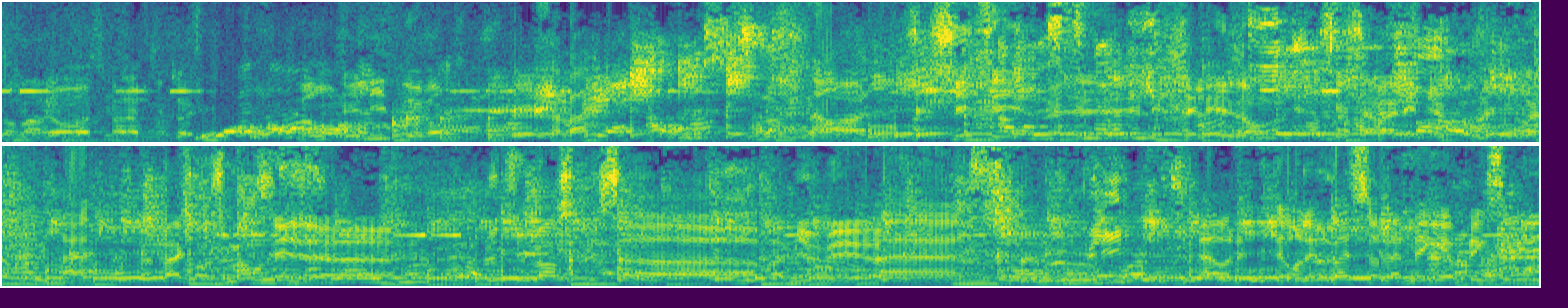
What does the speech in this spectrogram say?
On est libre devant. Ça va Non Si, si, euh, j'ai les jambes, je pense que ça va aller mieux quand je vais courir. Ouais. Matin, quand je marchais, euh, plus tu marches, plus ça va mieux, mais euh, Euh, je me plie. Là, on est, on est pas sur de la méga flexibilité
